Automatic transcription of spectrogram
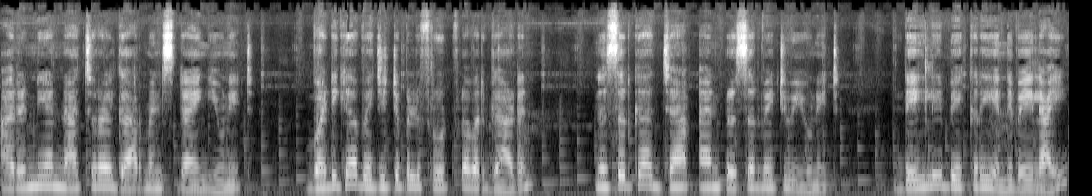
Aranya natural garments dyeing unit Vadika vegetable fruit flower garden Nisarga jam and preservative unit daily bakery എന്നിവയിലായി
